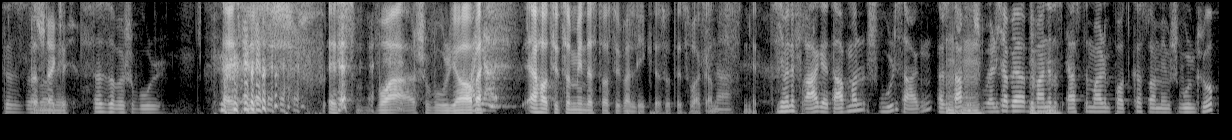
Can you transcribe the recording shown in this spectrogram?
das, ist aber, schrecklich. das ist aber schwul. Es, ist, es war schwul, ja, aber Ah, ja. er hat sich zumindest was überlegt. Also das war ganz nett. Ich habe eine Frage. Darf man schwul sagen? Also darf Mhm. ich, weil ich habe ja, wir waren ja Mhm. das erste Mal im Podcast, waren wir im schwulen Club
